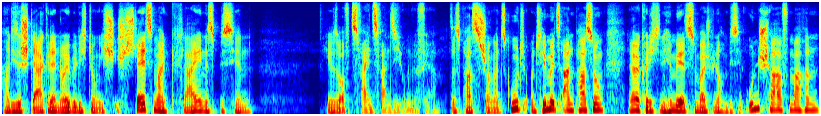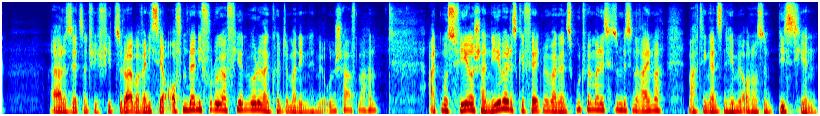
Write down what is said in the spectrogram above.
Und diese Stärke der Neubelichtung, ich, ich stelle es mal ein kleines bisschen hier so auf 22 ungefähr. Das passt schon ganz gut. Und Himmelsanpassung, ja, da könnte ich den Himmel jetzt zum Beispiel noch ein bisschen unscharf machen. Ja, das ist jetzt natürlich viel zu doll, aber wenn ich sehr offenblendig fotografieren würde, dann könnte man den Himmel unscharf machen. Atmosphärischer Nebel, das gefällt mir mal ganz gut, wenn man das hier so ein bisschen reinmacht. Macht den ganzen Himmel auch noch so ein bisschen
